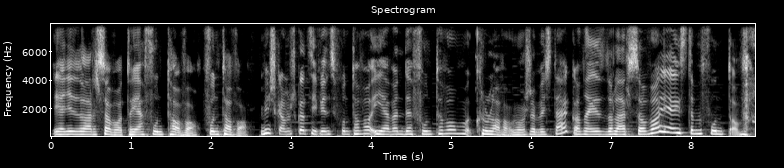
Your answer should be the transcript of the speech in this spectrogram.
Ja nie dolarsowo, to ja funtowo. Funtowo. Mieszkam w Szkocji, więc funtowo i ja będę funtową królową. Może być tak? Ona jest dolarsowa, ja jestem funtowa.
